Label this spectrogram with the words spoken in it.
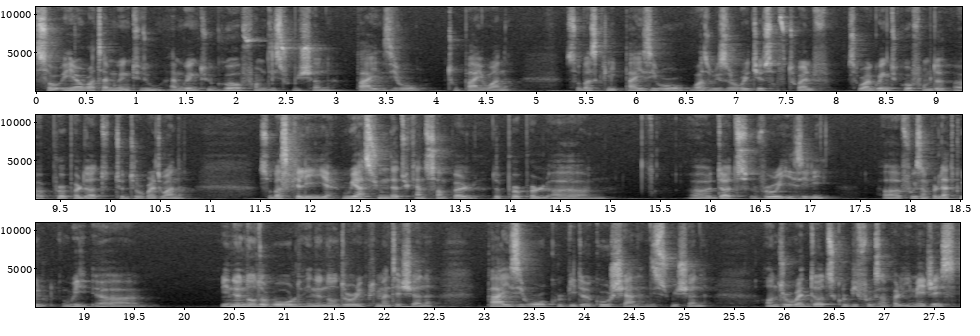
So here what I'm going to do, I'm going to go from distribution pi 0 to pi 1. So basically pi 0 was with a radius of 12. So we're going to go from the uh, purple dot to the red one. So basically, yeah, we assume that you can sample the purple um, uh, dots very easily. Uh, for example, that could we uh, in another world, in another implementation, pi 0 could be the Gaussian distribution. On the red dots could be, for example, images.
